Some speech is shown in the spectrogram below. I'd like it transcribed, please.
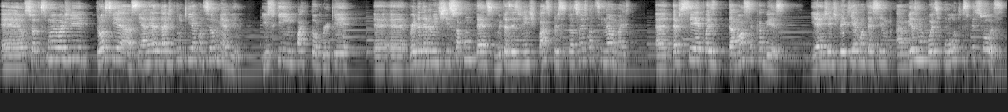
é, o seu testemunho hoje trouxe assim a realidade de tudo que aconteceu na minha vida. Isso que impactou, porque é, é, verdadeiramente isso acontece. Muitas vezes a gente passa por situações e fala assim, não, mas é, deve ser coisa da nossa cabeça. E aí a gente vê que acontece a mesma coisa com outras pessoas.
